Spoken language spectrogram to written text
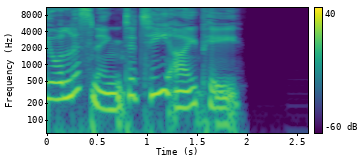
You're listening to TIP.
